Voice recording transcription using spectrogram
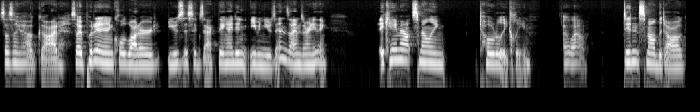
So I was like, "Oh god." So I put it in cold water, used this exact thing. I didn't even use enzymes or anything. It came out smelling totally clean. Oh wow, Didn't smell the dog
